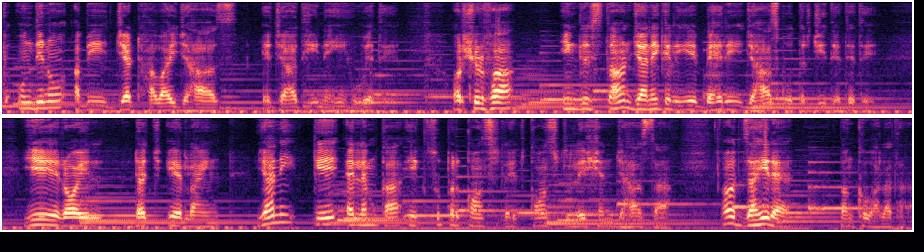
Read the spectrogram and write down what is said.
کہ ان دنوں ابھی جیٹ ہوائی جہاز ایجاد ہی نہیں ہوئے تھے اور شرفا انگلستان جانے کے لیے بحری جہاز کو ترجیح دیتے تھے۔ یہ رائل ڈچ ایئر لائن یعنی کے ایل ایم کا ایک سپر کانسٹلیشن جہاز تھا اور ظاہر ہے پنکھوں والا تھا۔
